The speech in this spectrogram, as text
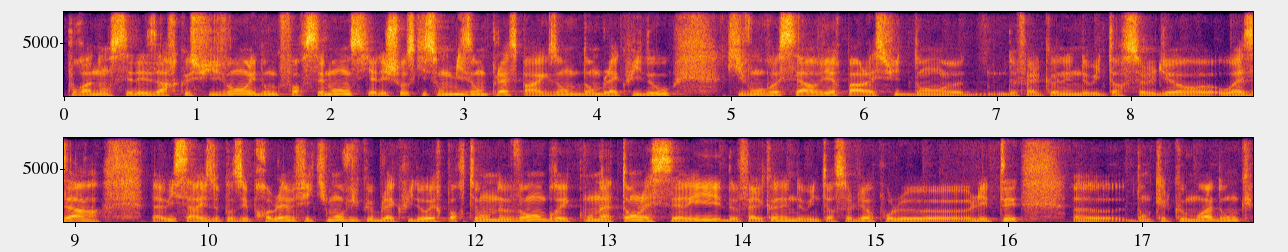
pour annoncer les arcs suivants et donc forcément s'il y a des choses qui sont mises en place par exemple dans Black Widow qui vont resservir par la suite dans euh, The Falcon and the Winter Soldier euh, au hasard, bah oui ça risque de poser problème effectivement vu que Black Widow est reporté en novembre et qu'on attend la série de Falcon and the Winter Soldier pour euh, l'été dans quelques mois donc.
